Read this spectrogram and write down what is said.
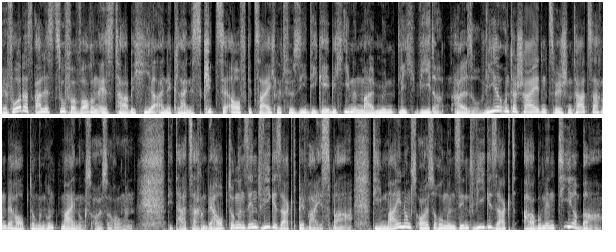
Bevor das alles zu verworren ist, habe ich hier eine kleine Skizze aufgezeichnet für Sie, die gebe ich Ihnen mal mündlich wieder. Also, wir unterscheiden zwischen Tatsachenbehauptungen und Meinungsäußerungen. Die Tatsachenbehauptungen sind, wie gesagt, beweisbar. Die Meinungsäußerungen sind, wie gesagt, argumentierbar.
